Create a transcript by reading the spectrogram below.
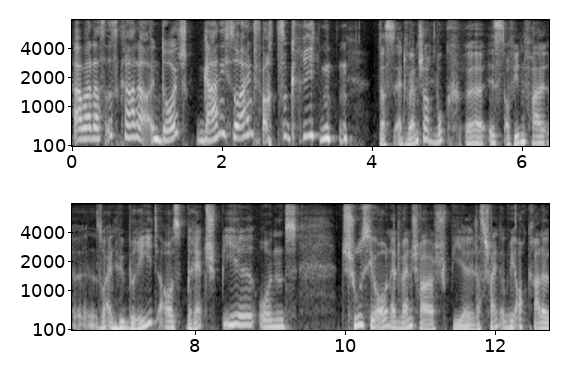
Aber das ist gerade in Deutsch gar nicht so einfach zu kriegen. Das Adventure Book äh, ist auf jeden Fall äh, so ein Hybrid aus Brettspiel und Choose Your Own Adventure Spiel. Das scheint irgendwie auch gerade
